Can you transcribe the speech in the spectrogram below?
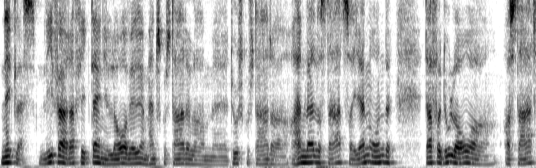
Niklas, lige før der fik Daniel lov at vælge, om han skulle starte, eller om øh, du skulle starte, og, og han valgte at starte, så i anden runde, der får du lov at, starte,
